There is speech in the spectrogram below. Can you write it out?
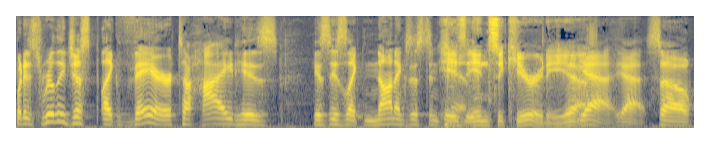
but it's really just like there to hide his his his like non-existent chin. his insecurity. Yeah, yeah, yeah. So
